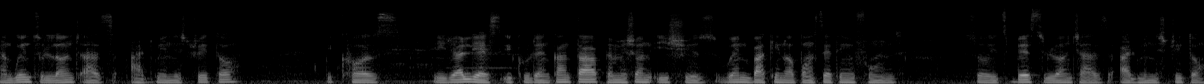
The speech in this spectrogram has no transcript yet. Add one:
I'm going to launch as administrator because Usually you could encounter permission issues when backing up on certain phones, so it's best to launch as administrator.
